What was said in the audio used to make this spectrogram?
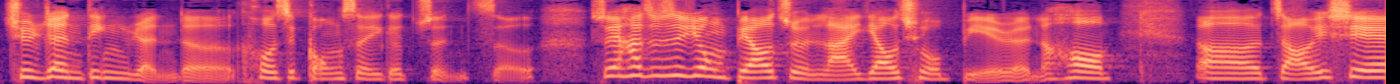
去认定人的，或是公司的一个准则。所以他就是用标准来要求别人，然后呃找一些。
